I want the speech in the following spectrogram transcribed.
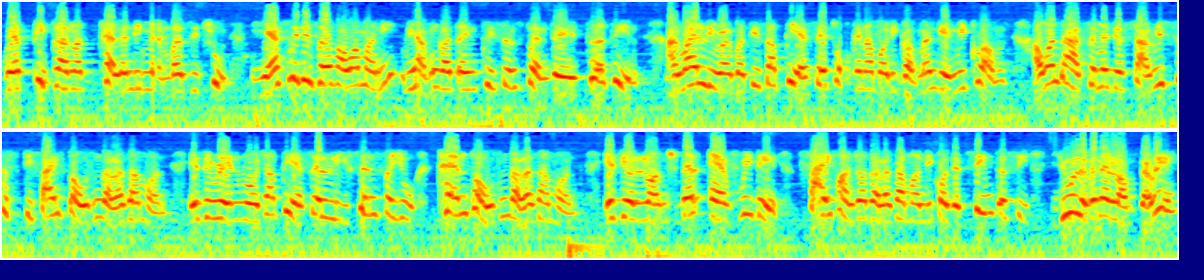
where people are not telling the members the truth. Yes, we deserve our money. We haven't got an increase since 2013. And while Leroy Baptiste PSA talking about the government giving me crumbs, I want to ask him, is your salary $55,000 a month? Is the Range Rover PSA leasing for you $10,000 a month? Is your lunch bill every day $500 a month because it seems to see you living in luxury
